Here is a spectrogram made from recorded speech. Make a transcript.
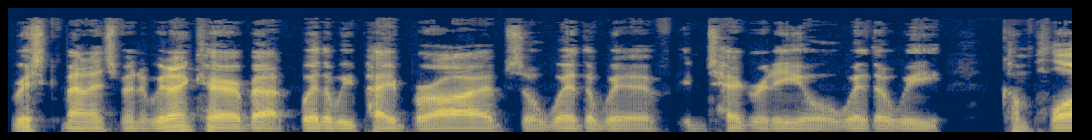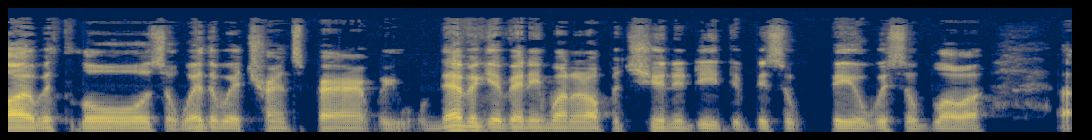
risk management, we don't care about whether we pay bribes or whether we're integrity or whether we comply with laws or whether we're transparent. We will never give anyone an opportunity to be a whistleblower. Uh,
